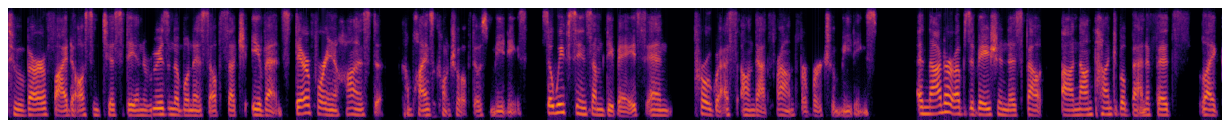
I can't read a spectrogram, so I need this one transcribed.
to verify the authenticity and reasonableness of such events, therefore enhance the compliance control of those meetings. So we've seen some debates and progress on that front for virtual meetings. Another observation is about uh, non-tangible benefits like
